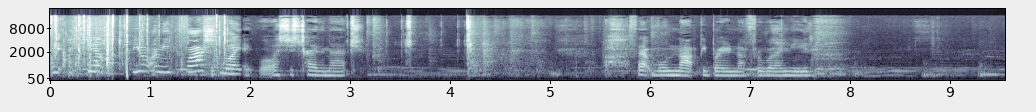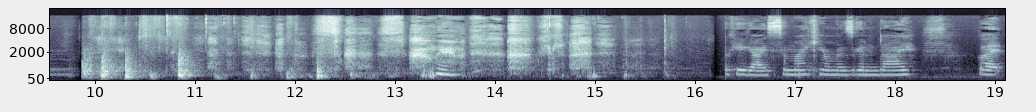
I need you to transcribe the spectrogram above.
I, I can't feel any flashlight. Well, let's just try the match. That will not be bright enough for what I need. Okay, guys, so my camera's gonna die, but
